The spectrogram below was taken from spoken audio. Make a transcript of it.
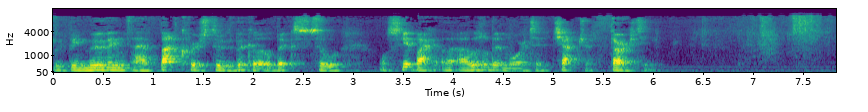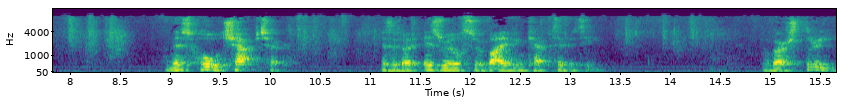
We've been moving uh, backwards through the book a little bit, so We'll skip back a, little bit more to chapter 30. And this whole chapter is about Israel surviving captivity. Verse 3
